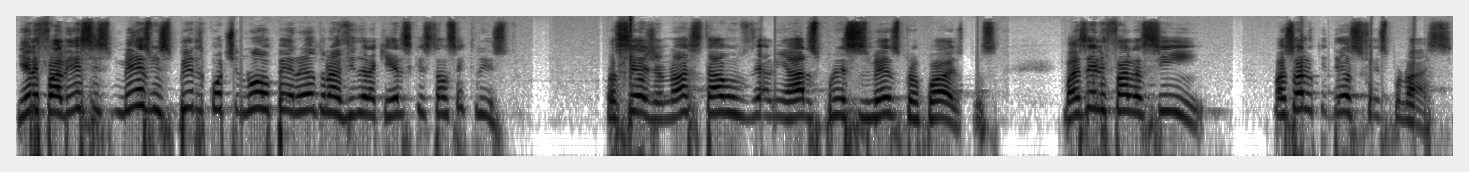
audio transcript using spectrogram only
E ele fala, esse mesmo Espírito continua operando na vida daqueles que estão sem Cristo. Ou seja, nós estávamos alinhados por esses mesmos propósitos. Mas ele fala assim, mas olha o que Deus fez por nós.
